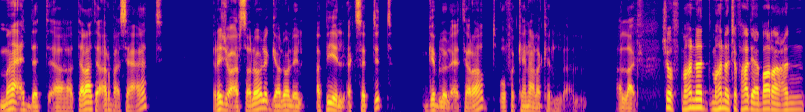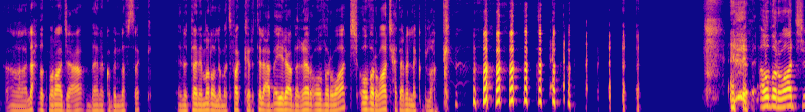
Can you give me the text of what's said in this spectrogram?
ما عدت آه ثلاثة أربع ساعات. رجعوا أرسلوا لك قالوا لي ال appeal accepted قبلوا الاعتراض وفكينا لك ال- ال- ال live شوف مهند مهند شوف هذه عبارة عن آه، لحظة مراجعة بينك وبين نفسك إنه تاني مرة لما تفكر تلعب أي لعبة غير Overwatch Overwatch حتعمل لك block Overwatch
